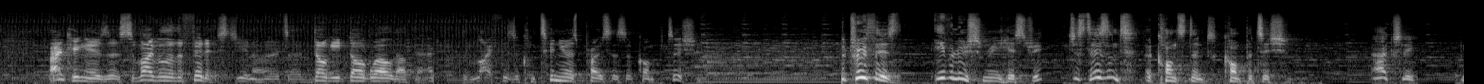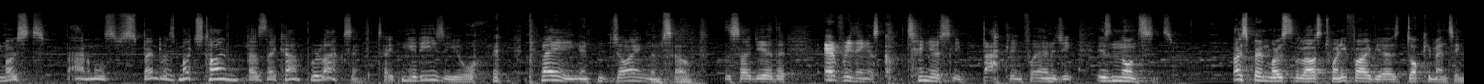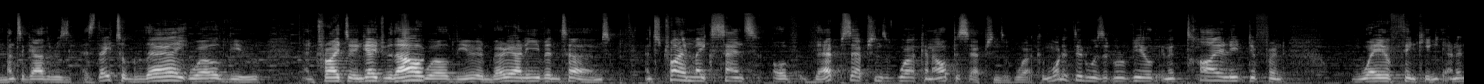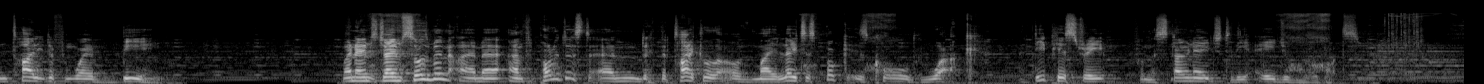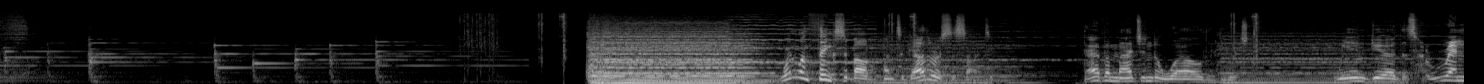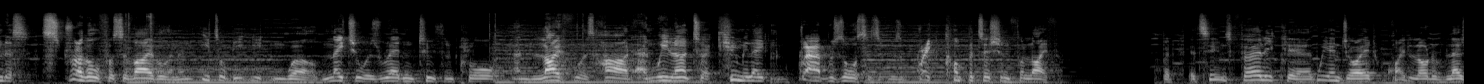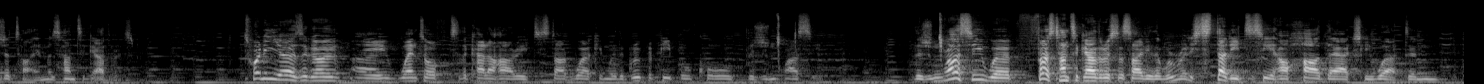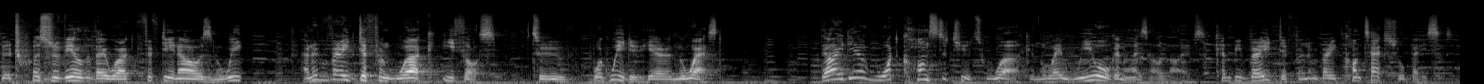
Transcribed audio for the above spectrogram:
Banking is a survival of the fittest, you know, it's a dog-eat-dog -dog world out there. Life is a continuous process of competition. The truth is, evolutionary history just isn't a constant competition. Actually, most animals spend as much time as they can relaxing, taking it easy, or playing and enjoying themselves. This idea that everything is continuously battling for energy is nonsense. I spent most of the last 25 years documenting hunter-gatherers as they took their worldview and tried to engage with our worldview in very uneven terms and to try and make sense of their perceptions of work and our perceptions of work. And what it did was it revealed an entirely different way of thinking, an entirely different way of being. My name is James Suzman, I'm an anthropologist, and the title of my latest book is called Work, A Deep History from the Stone Age to the Age of Robots. When one thinks about hunter-gatherer society, they have imagined a world in which we endured this horrendous struggle for survival in an eat-or-be-eaten world. Nature was red in tooth and claw, and life was hard, and we learned to accumulate and grab resources. It was a great competition for life. But it seems fairly clear we enjoyed quite a lot of leisure time as hunter-gatherers. 20 years ago, I went off to the Kalahari to start working with a group of people called the Ju/'hoansi. The Ju/'hoansi were first hunter-gatherer society that were really studied to see how hard they actually worked, and it was revealed that they worked 15 hours in a week and had a very different work ethos to what we do here in the West. The idea of what constitutes work in the way we organize our lives can be very different and very contextual basis.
